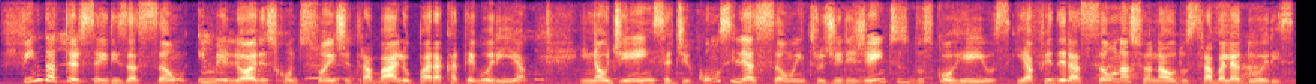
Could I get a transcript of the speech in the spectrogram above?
fim da terceirização e melhores condições de trabalho para a categoria. Em audiência de conciliação entre os dirigentes dos Correios e a Federação Nacional dos Trabalhadores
